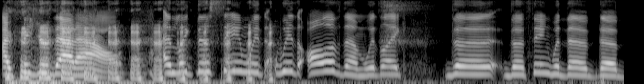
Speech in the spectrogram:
I figured that out. and like the same with with all of them, with like the the thing with the the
